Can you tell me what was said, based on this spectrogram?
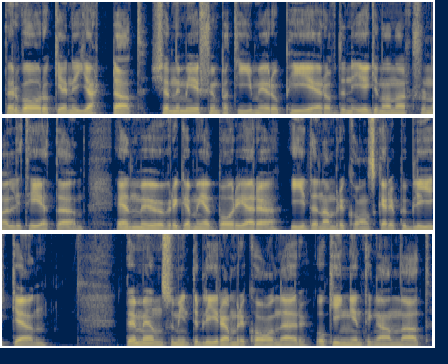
där var och en i hjärtat känner mer sympati med europeer av den egna nationaliteten än med övriga medborgare i den amerikanska republiken. De män som inte blir amerikaner och ingenting annat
